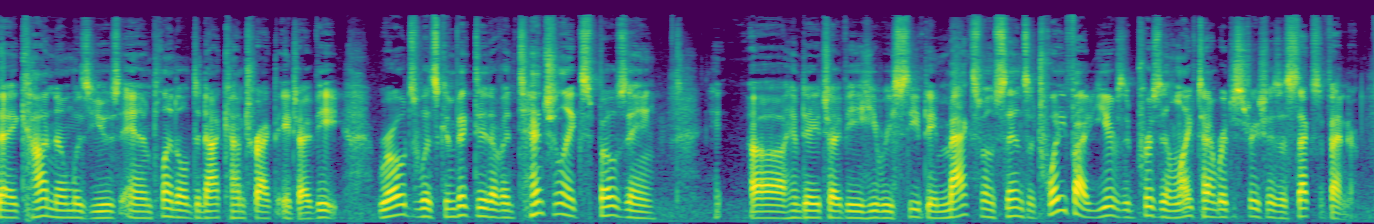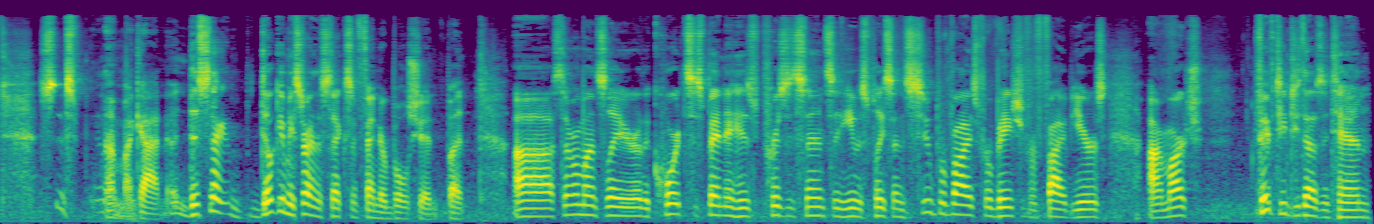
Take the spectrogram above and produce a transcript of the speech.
that a condom was used and Plendl did not contract HIV. Rhoades was convicted of intentionally exposing uh, him to HIV. He received a maximum sentence of 25 years in prison and lifetime registration as a sex offender. S- Oh my God! This don't get me started on the sex offender bullshit. But uh, several months later, the court suspended his prison sentence, and he was placed on supervised probation for five years. On March 15, 2010,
